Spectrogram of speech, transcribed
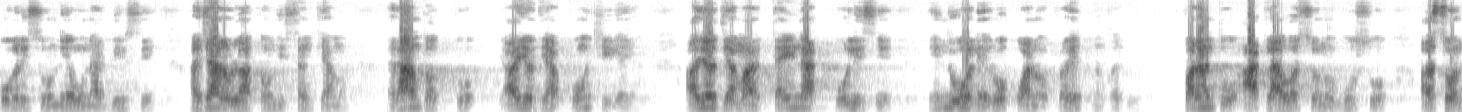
ઓગણીસો નેવુંના દિવસે હજારો લાખોની સંખ્યામાં રામ ભક્તો અયોધ્યા પહોંચી ગયા. અયોધ્યામાં તૈનાત પોલીસે હિન્દુઓને રોકવાનો પ્રયત્ન કર્યો. પરંતુ આટલા વર્ષોનો ગુસ્સો અશોક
